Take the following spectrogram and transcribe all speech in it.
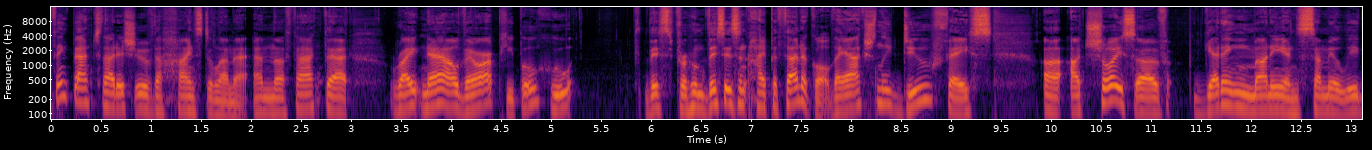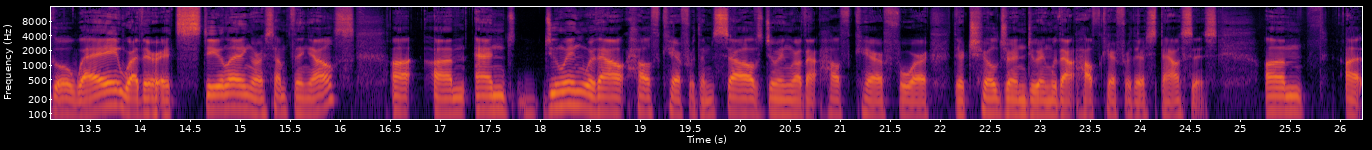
Think back to that issue of the Heinz dilemma and the fact that right now there are people who this for whom this isn't hypothetical. They actually do face uh, a choice of getting money in some illegal way, whether it's stealing or something else, uh, um, and doing without health care for themselves, doing without health care for their children, doing without health care for their spouses. Um, uh,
